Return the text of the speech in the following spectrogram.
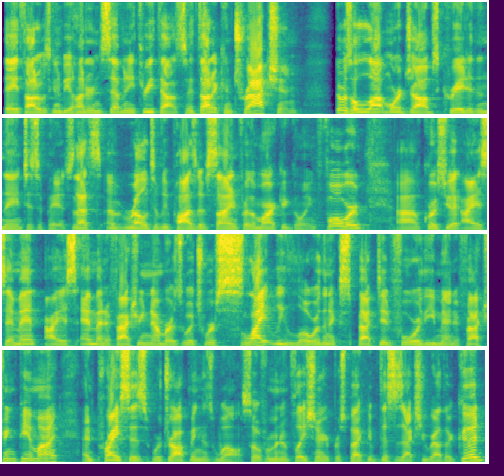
They thought it was going to be 173,000. So they thought a contraction there was a lot more jobs created than they anticipated. So that's a relatively positive sign for the market going forward. Uh, of course, you had ISM, ISM manufacturing numbers, which were slightly lower than expected for the manufacturing PMI, and prices were dropping as well. So, from an inflationary perspective, this is actually rather good,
